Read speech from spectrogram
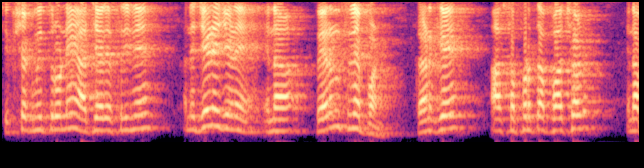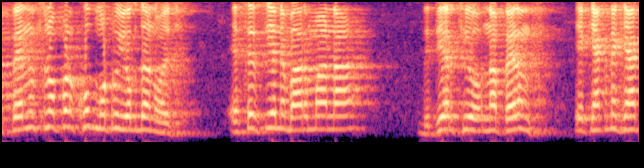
શિક્ષક મિત્રોને, આચાર્યશ્રીને અને જેણે જેણે એના પેરેન્ટ્સને પણ. કારણ કે આ સફળતા પાછળ એના પેરેન્ટ્સનો પણ ખૂબ મોટું યોગદાન હોય છે. એસએસસી અને બારમાના વિદ્યાર્થીઓના પેરેન્ટ્સ એ ક્યાંક ને ક્યાંક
